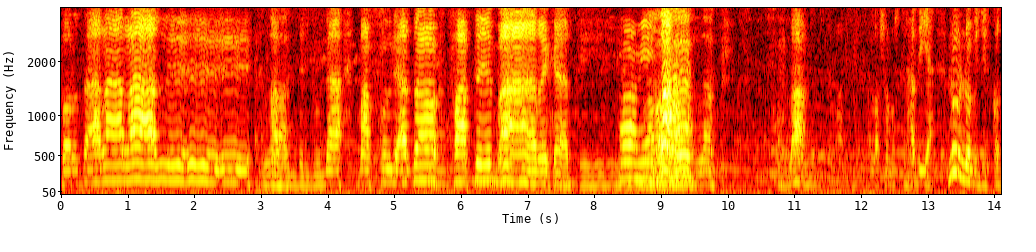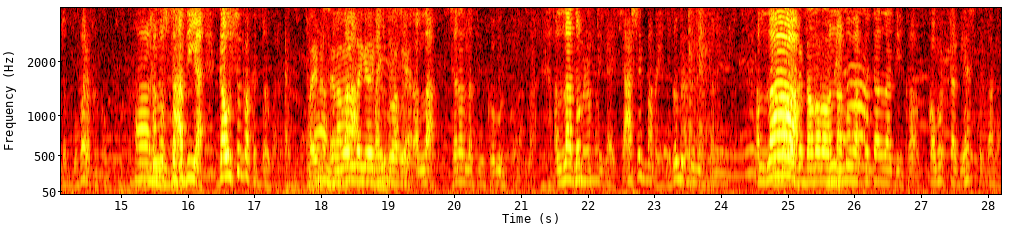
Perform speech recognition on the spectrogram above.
ফরদার আলালে মা বোনদের গুনাহ মাফ করে দাও ফাতেমার খাতি আমিন। আল্লাহ। আল্লাহ আল্লাহ সমস্ত হাদিয়া নূর নবীজির কদম মুবারক। সমস্ত হাদিয়া গাউসু পাকের দরবার ভাই সেনালার লাগে করে আল্লাহ সেনাল্লাহ তুমি কবুল করো আল্লাহ। আল্লাহ দম গাইছে আশেক বানাই দে নবী কবুল বানাই দে। আল্লাহ। আল্লাহ মুবারকের দাদা দাদি ক- কবরটা বিহাসতে পারলাম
